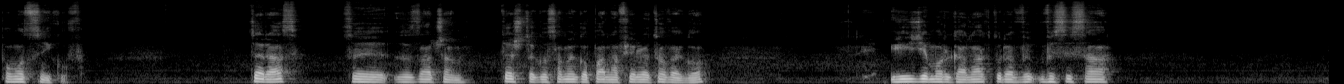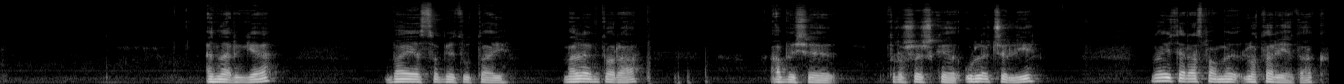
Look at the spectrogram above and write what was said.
pomocników. Teraz zaznaczam też tego samego pana fioletowego i idzie Morgana, która wy, wysysa energię daję sobie tutaj melentora, aby się troszeczkę uleczyli. No i teraz mamy loterię, tak?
